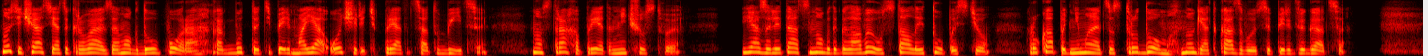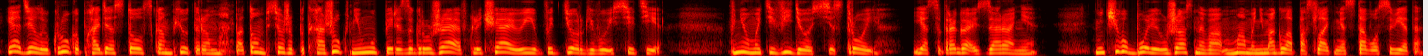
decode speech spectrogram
Но сейчас я закрываю замок до упора, как будто теперь моя очередь прятаться от убийцы. Но страха при этом не чувствую. Я залита с ног до головы усталой тупостью. Рука поднимается с трудом, ноги отказываются передвигаться. Я делаю круг, обходя стол с компьютером, потом все же подхожу к нему, перезагружая, включаю и выдергиваю из сети. В нем эти видео с сестрой. Я содрогаюсь заранее. Ничего более ужасного мама не могла послать мне с того света.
